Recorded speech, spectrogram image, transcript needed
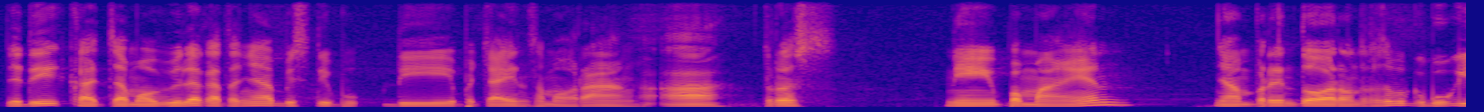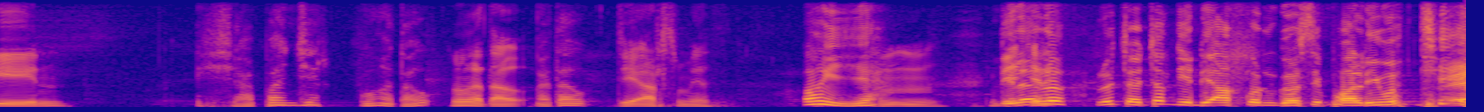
Jadi kaca mobilnya katanya abis dipu- dipecahin sama orang. Ah. Terus nih pemain nyamperin tuh orang tersebut gebukin. Ih, siapa anjir? Gua nggak tahu. Lu nggak tahu? Nggak tahu. J.R. Smith. Oh iya. Dia Gila lu, lu cocok jadi akun gosip Hollywood Ji.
